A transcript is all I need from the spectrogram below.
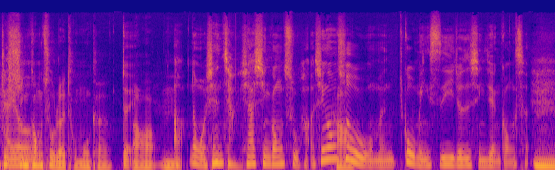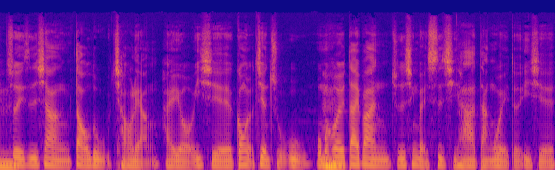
就新工处的土木科，对哦，嗯、啊，那我先讲一下新工处好。新工处我们顾名思义就是新建工程，嗯，所以是像道路、桥梁，还有一些公有建筑物，我们会代办就是新北市其他单位的一些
